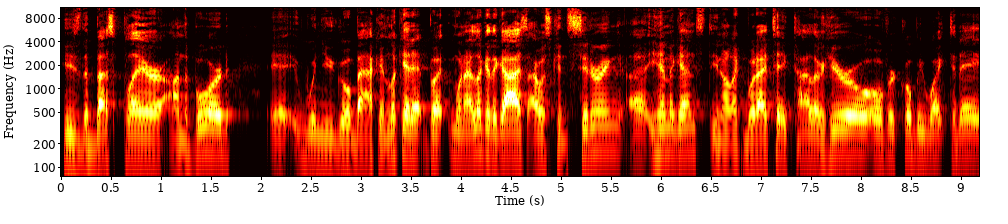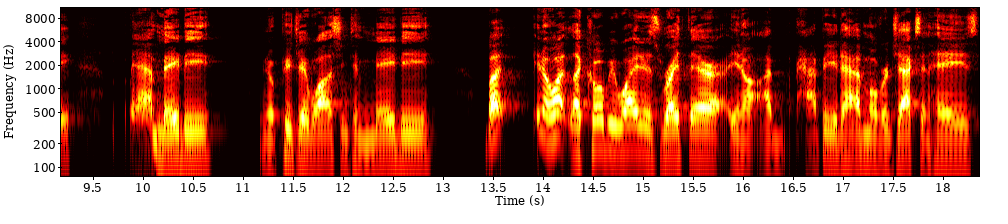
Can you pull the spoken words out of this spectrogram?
he's the best player on the board when you go back and look at it, but when I look at the guys I was considering uh, him against, you know, like would I take Tyler Herro over Coby White today? Yeah, maybe. You know, PJ Washington, maybe. But you know what? Like Coby White is right there. You know, I'm happy to have him over Jaxson Hayes,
